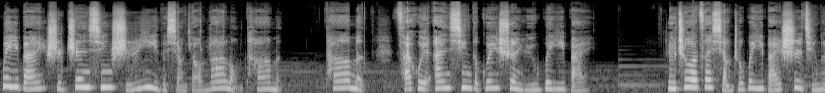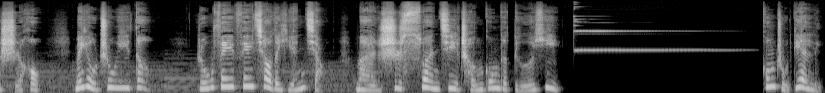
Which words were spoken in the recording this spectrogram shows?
魏一白是真心实意的想要拉拢他们，他们才会安心的归顺于魏一白。吕彻在想着魏一白事情的时候，没有注意到如飞飞翘的眼角满是算计成功的得意。公主殿里。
